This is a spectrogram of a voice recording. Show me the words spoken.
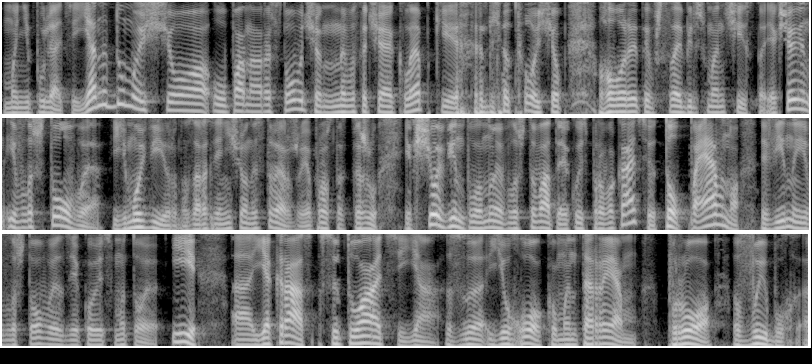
маніпуляції. Я не думаю, що у пана Арестовича не вистачає клепки для того, щоб говорити все більш-менш чисто. Якщо він і влаштовує, ймовірно, зараз я нічого не стверджую, я просто кажу: якщо він планує влаштувати якусь провокацію, то певно він її влаштовує з якоюсь метою. І е, якраз ситуація з його коментарем. Про вибух е,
